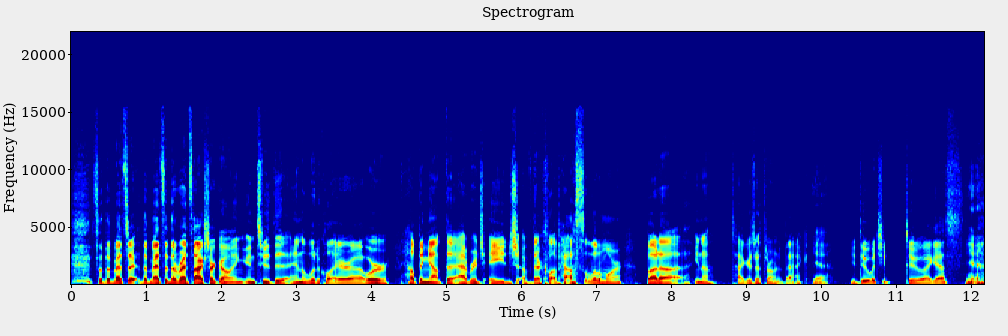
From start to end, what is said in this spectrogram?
so the Mets are the Mets and the Red Sox are going into the analytical era or helping out the average age of their clubhouse a little more. But uh, you know, Tigers are throwing it back. Yeah. You do what you do, I guess. Yeah.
